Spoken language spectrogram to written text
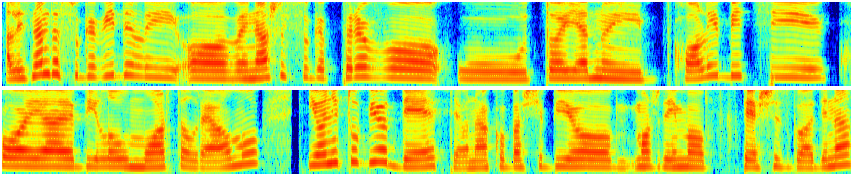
ali znam da su ga videli, ovaj, našli su ga prvo u toj jednoj kolibici koja je bila u Mortal Realmu i on je tu bio dete, onako baš je bio, možda imao 5-6 godina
